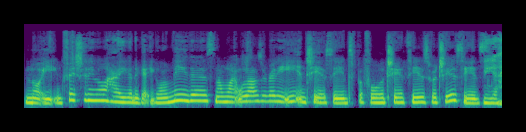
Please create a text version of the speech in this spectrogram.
not eating fish anymore, how are you going to get your omegas? And I'm like, well, I was already eating chia seeds before chia seeds were chia seeds. Yeah.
